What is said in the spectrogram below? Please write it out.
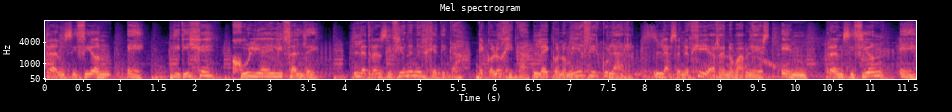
Transición E. Dirige Julia Elizalde. La transición energética, ecológica, la economía circular, las energías renovables en Transición E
